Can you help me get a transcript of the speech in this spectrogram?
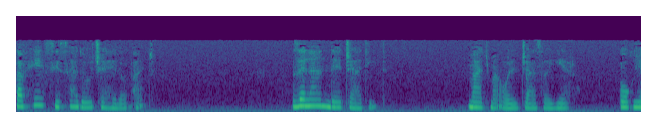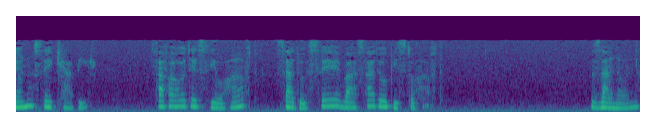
صفحه 345 زلند جدید. مجمع الجزایر اقیانوس کبیر صفحات 37 103 و 127 زنان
